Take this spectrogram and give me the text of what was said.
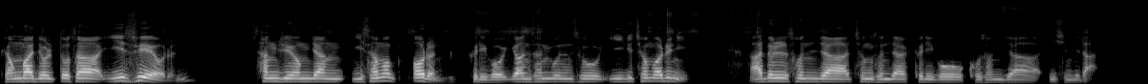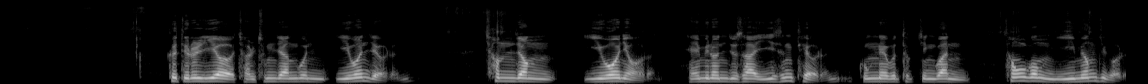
병마졸도사 이수의 어른, 상주영장 이삼억 어른, 그리고 연산군수 이기첨 어른이 아들, 손자, 증손자, 그리고 고손자이십니다. 그 뒤를 이어 절충장군 이원재 어른, 첨정 이원여 어른, 해민원 주사 이승태 어른, 국내부 특징관 성우공 이명직 어른,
